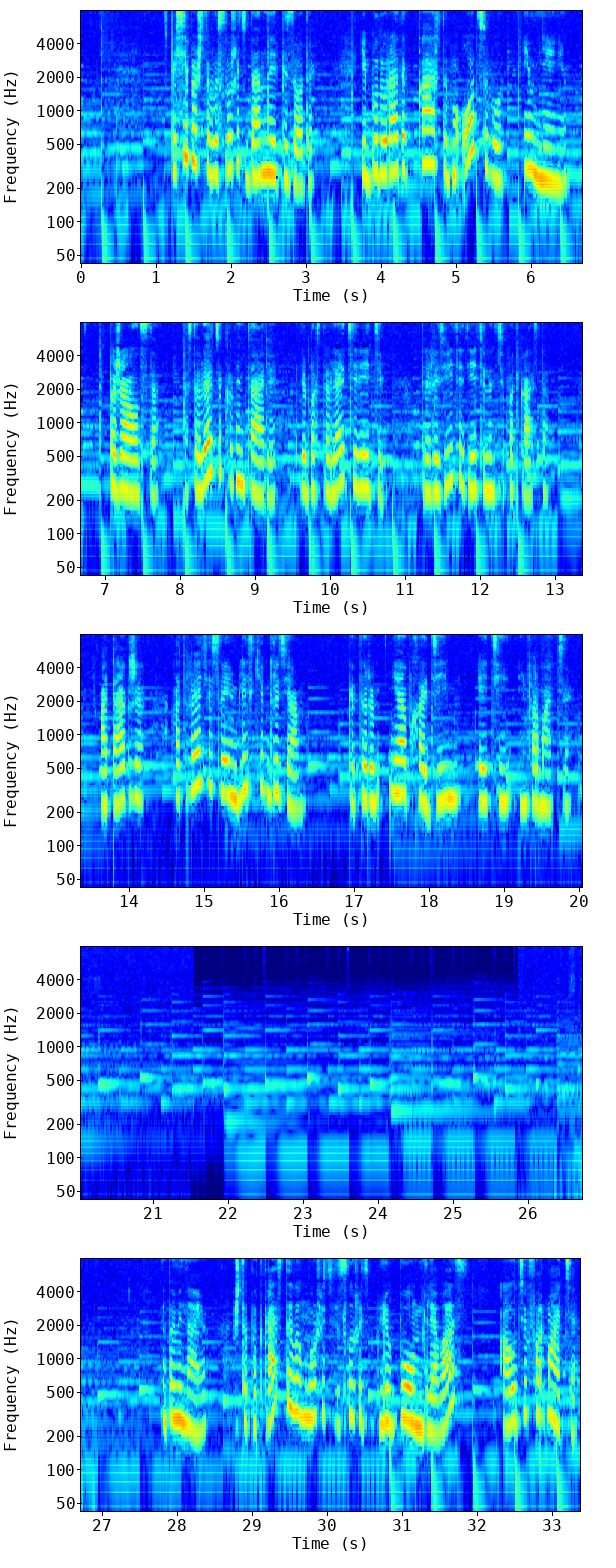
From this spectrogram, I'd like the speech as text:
Спасибо, что вы слушаете данные эпизоды, и буду рада каждому отзыву и мнению. Пожалуйста, оставляйте комментарии, либо оставляйте рейтинг для развития деятельности подкаста, а также отправляйте своим близким друзьям, которым необходимы эти информации. Напоминаю, что подкасты вы можете слушать в любом для вас аудиоформате.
